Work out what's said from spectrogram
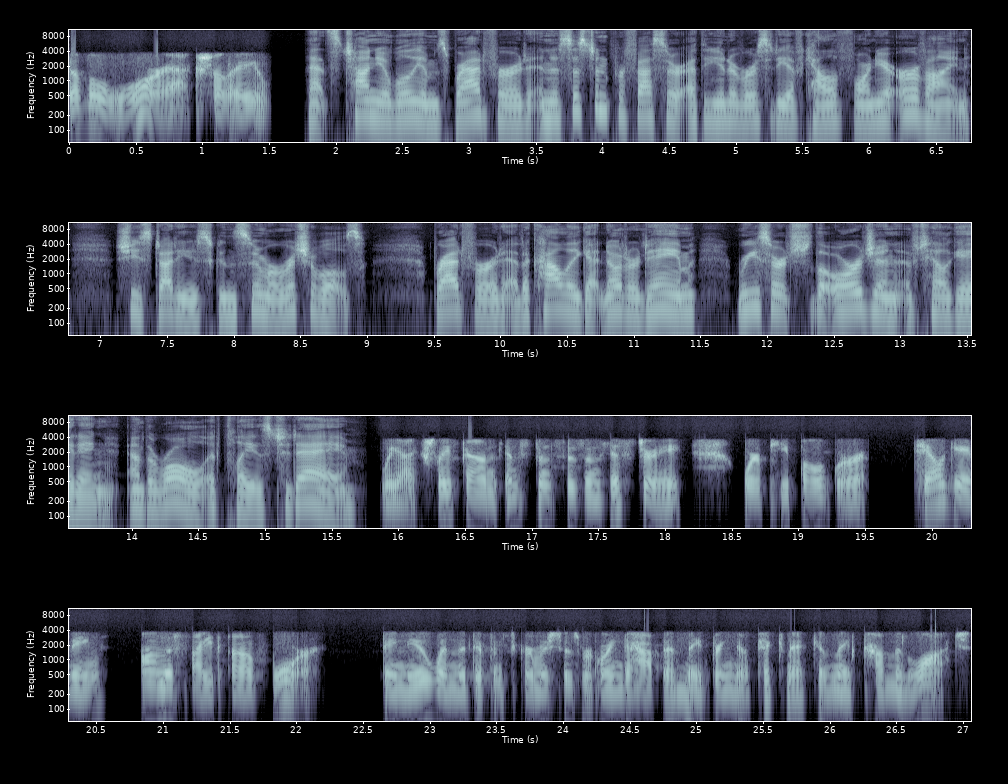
Civil War, actually. That's Tonya Williams Bradford, an assistant professor at the University of California, Irvine. She studies consumer rituals. Bradford and a colleague at Notre Dame researched the origin of tailgating and the role it plays today. We actually found instances in history where people were tailgating on the site of war. They knew when the different skirmishes were going to happen. They'd bring their picnic and they'd come and watch.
